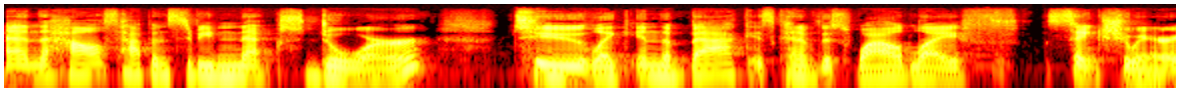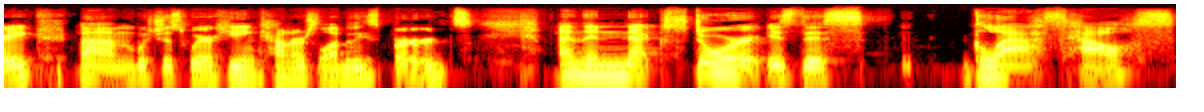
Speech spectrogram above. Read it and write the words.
and the house happens to be next door to like in the back is kind of this wildlife sanctuary, um, which is where he encounters a lot of these birds. And then next door is this glass house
